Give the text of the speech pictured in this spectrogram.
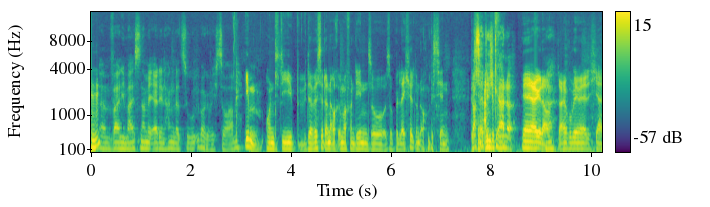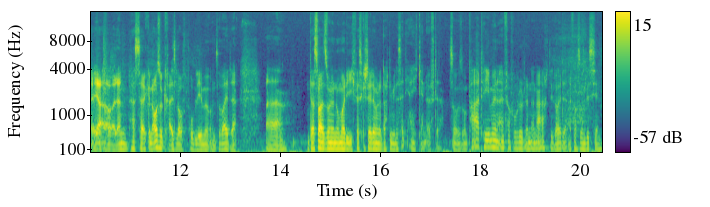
Mhm. Ähm, weil die meisten haben ja eher den Hang dazu, Übergewicht zu haben. Eben. Und die, da wirst du dann auch immer von denen so, so belächelt und auch ein bisschen. Das hätte ich gerne. Ja, ja, genau. Ja. Deine Probleme hätte ich, ja, ja, aber dann hast du halt genauso Kreislaufprobleme und so weiter. Äh, das war so eine Nummer, die ich festgestellt habe und da dachte ich mir, das hätte ich eigentlich gern öfter. So, so ein paar Themen einfach, wo du dann danach die Leute einfach so ein bisschen.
